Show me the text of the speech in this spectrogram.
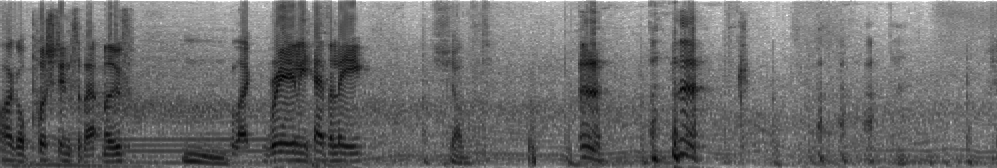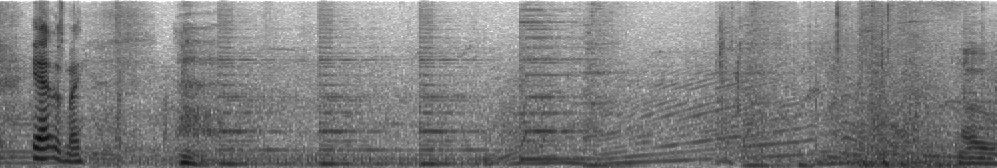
I got pushed into that move, hmm. like really heavily. Shoved. Yeah, it was me. No.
